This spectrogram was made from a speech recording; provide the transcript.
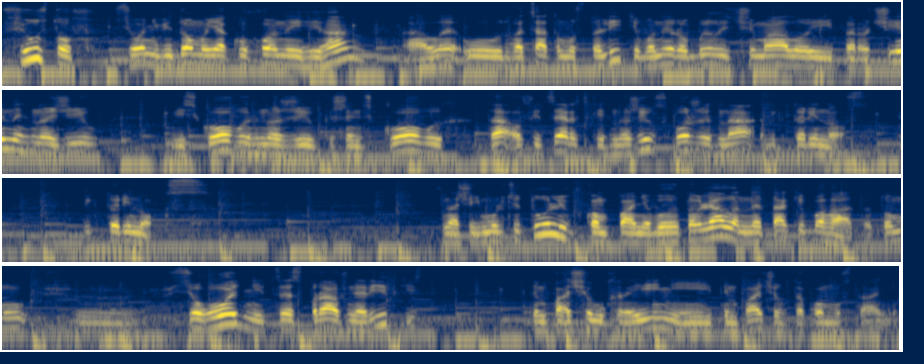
Фюстов сьогодні відомий як кухонний гігант, але у 20 столітті вони робили чимало і перочинних ножів, військових ножів, кишенськових та офіцерських ножів, схожих на Вікторінос. Вікторінокс. Значить, мультитулів компанія виготовляла не так і багато. Тому сьогодні це справжня рідкість, тим паче в Україні і тим паче в такому стані.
